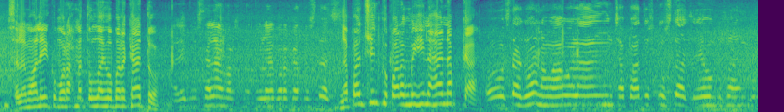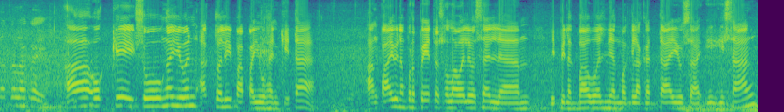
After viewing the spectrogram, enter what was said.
Assalamualaikum warahmatullahi wabarakatuh. Waalaikumsalam warahmatullahi wabarakatuh, Ustaz. Napansin ko parang may hinahanap ka. Oh, Ustaz, oh, nawawala ang sapatos ko, Ustaz. Ewan ko saan ko nakalagay. Ah, okay. So ngayon, actually papayuhan kita. Ang payo ng propeta sallallahu alaihi wasallam, ipinagbawal niyang maglakad tayo sa iisang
